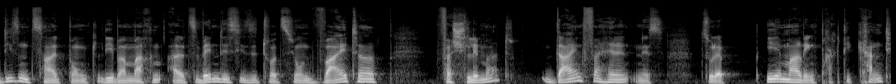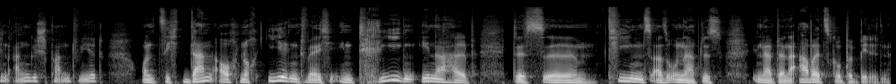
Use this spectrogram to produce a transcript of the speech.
diesem Zeitpunkt lieber machen, als wenn sich die Situation weiter verschlimmert, dein Verhältnis zu der ehemaligen Praktikantin angespannt wird und sich dann auch noch irgendwelche Intrigen innerhalb des äh, Teams, also innerhalb, des, innerhalb deiner Arbeitsgruppe bilden.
